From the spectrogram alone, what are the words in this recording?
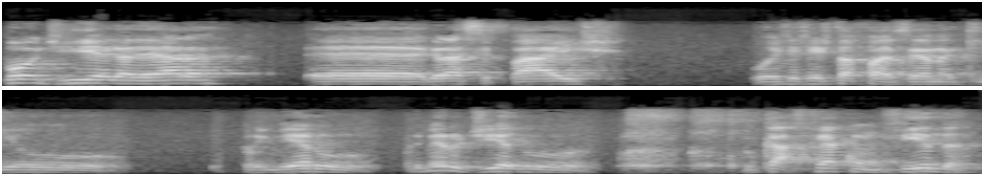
Bom dia, galera. É, graça e paz. Hoje a gente está fazendo aqui o, o primeiro, primeiro dia do, do Café com Vida.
